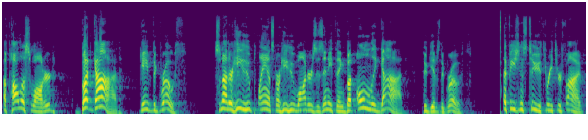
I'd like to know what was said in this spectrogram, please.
Apollos watered, but God gave the growth. So neither he who plants nor he who waters is anything, but only God who gives the growth. Ephesians 2 3 through 5.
